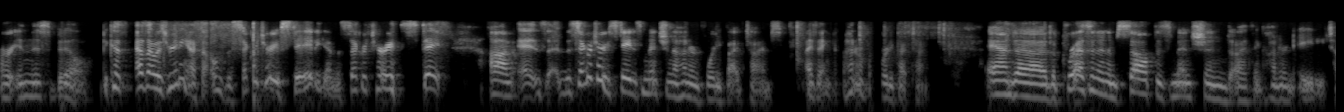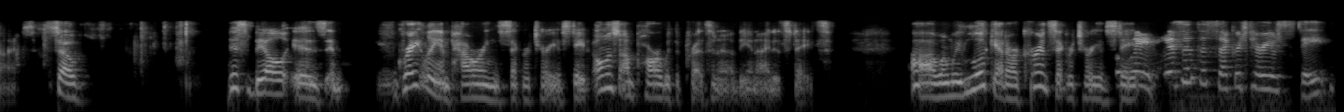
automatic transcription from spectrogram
are in this bill because as I was reading, I thought, oh, the Secretary of State again, the Secretary of State. Um, the Secretary of State is mentioned 145 times, I think, 145 times. And uh, the president himself is mentioned, I think, 180 times. So this bill is greatly empowering the Secretary of State, almost on par with the President of the United States. Uh, when we look at our current Secretary of State. Wait, isn't the Secretary of State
